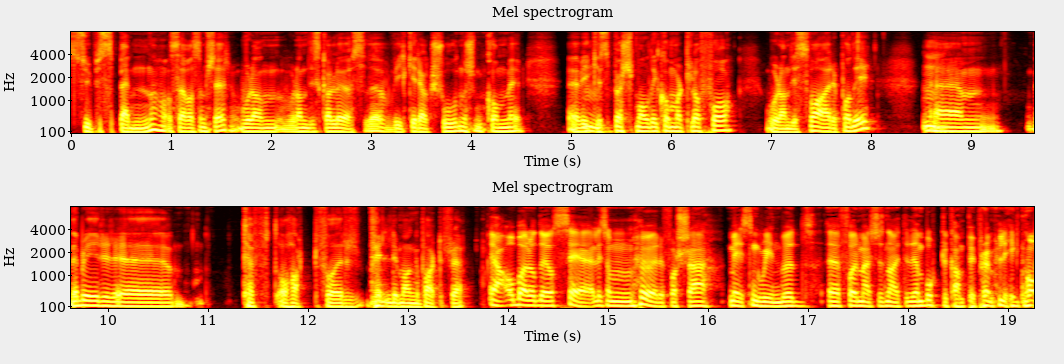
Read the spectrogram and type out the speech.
superspennende å se hva som skjer. Hvordan, hvordan de skal løse det, hvilke reaksjoner som kommer, hvilke hvilke spørsmål de kommer til å få, hvordan de svarer på de. Eh, det blir uh, tøft og hardt for veldig mange parter, tror jeg. Ja, og bare det å se, liksom høre for seg Mason Greenwood eh, for Manchester United i en bortekamp i Premier League nå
